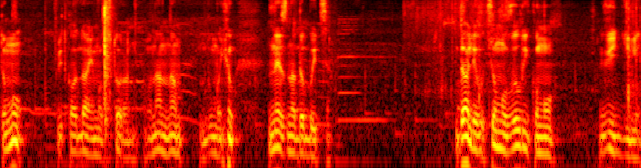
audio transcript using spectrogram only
Тому відкладаємо в сторону. Вона нам, думаю, не знадобиться. Далі в цьому великому відділі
